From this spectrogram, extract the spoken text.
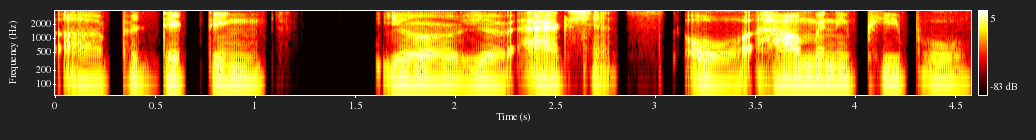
uh, predicting your your actions or how many people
